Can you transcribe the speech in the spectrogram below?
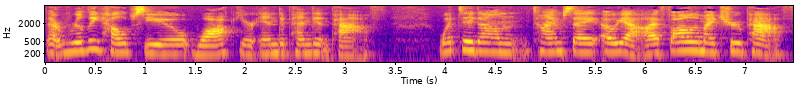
that really helps you walk your independent path what did um, thyme say? Oh, yeah, I follow my true path,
